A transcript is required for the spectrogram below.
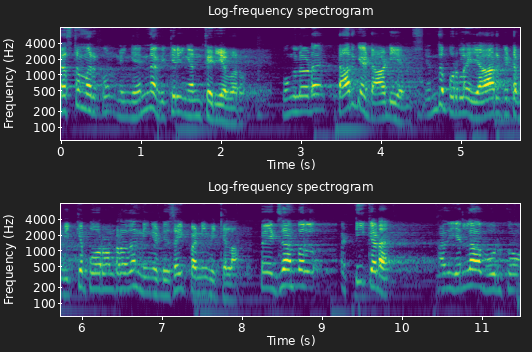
கஸ்டமருக்கும் நீங்கள் என்ன விற்கிறீங்கன்னு தெரிய வரும். உங்களோட டார்கெட் ஆடியன்ஸ் எந்த பொருளை யார்கிட்ட விற்க போகிறோன்றதை நீங்கள் டிசைட் பண்ணி விற்கலாம் இப்போ எக்ஸாம்பிள் டீ கடை. அது எல்லா ஊருக்கும்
